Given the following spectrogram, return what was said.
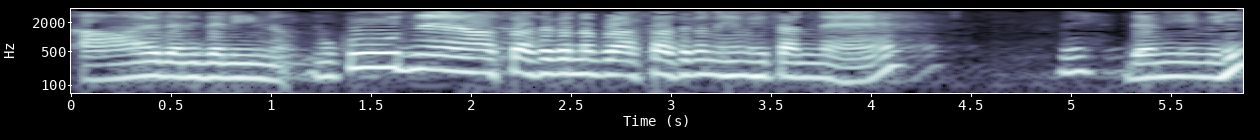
ආය දැනි දැනි ඉන්නවා. මුකුත් නෑ ආස්වාස කරන ප්‍රාස්වාස කරන එහෙම හිතන්නේ නෑ. නේ? දැනීමෙහි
